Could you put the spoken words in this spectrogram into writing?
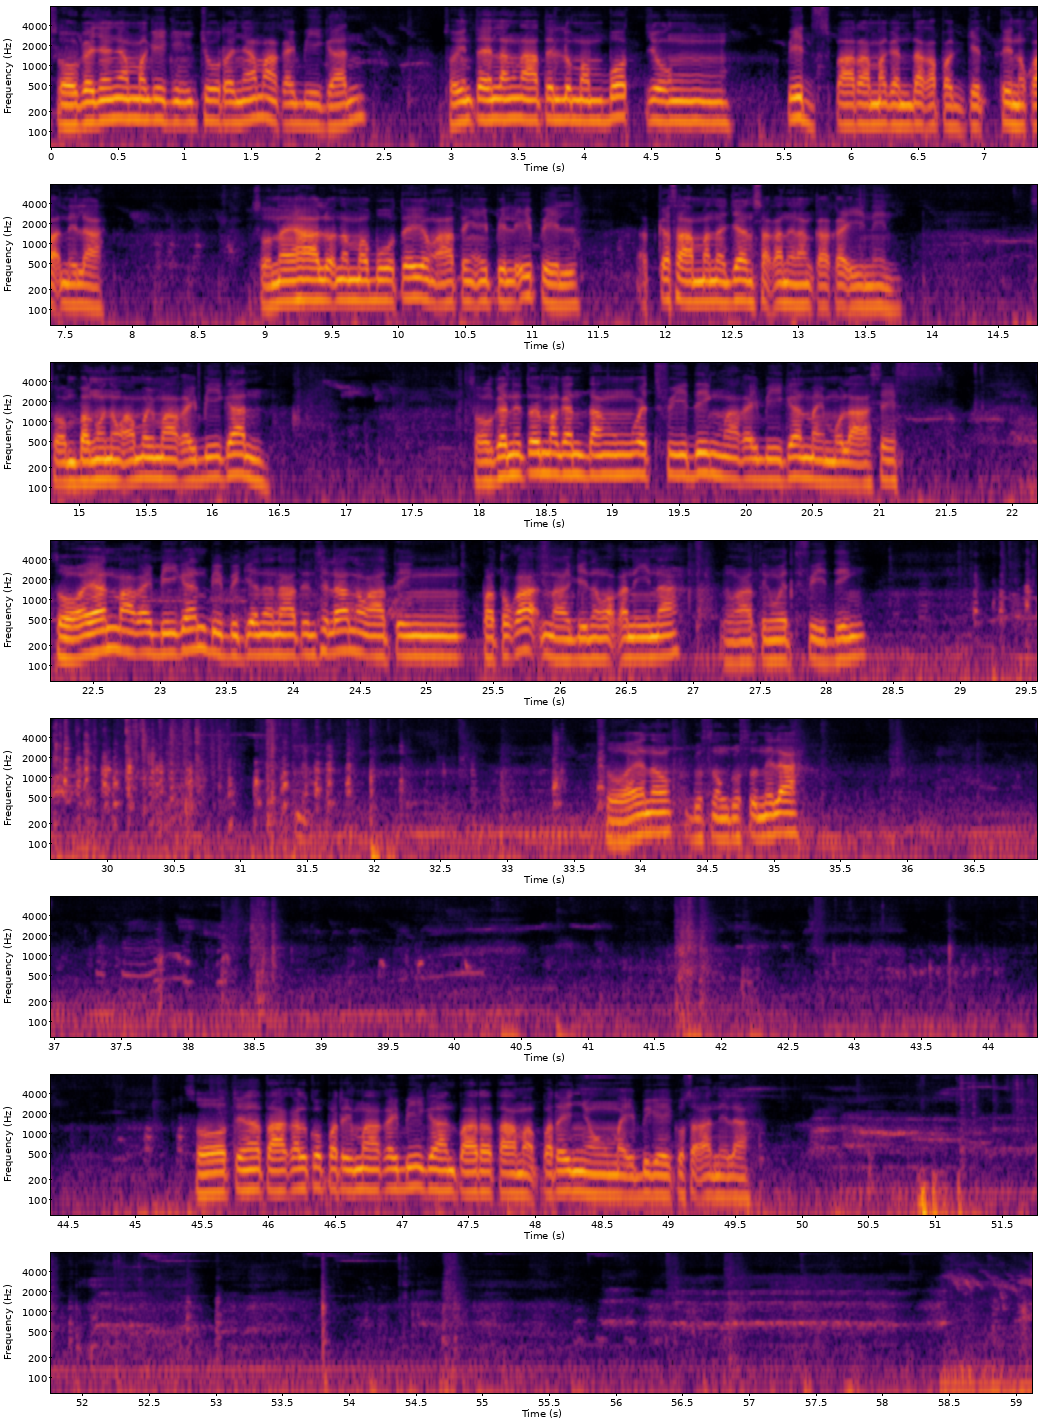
So ganyan yung magiging itsura niya mga kaibigan. So hintayin lang natin lumambot yung feeds para maganda kapag tinuka nila. So naihalo na mabuti yung ating ipil-ipil at kasama na dyan sa kanilang kakainin. So ang bango ng amoy mga kaibigan. So ganito yung magandang wet feeding mga kaibigan, may molasses. So ayan mga kaibigan, bibigyan na natin sila ng ating patuka na ginawa kanina, yung ating wet feeding. So ayan o, gustong gusto nila. So tinatakal ko pa rin mga kaibigan para tama pa rin yung maibigay ko sa kanila.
